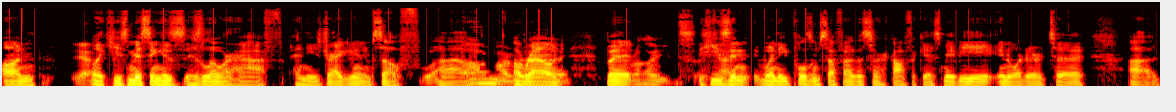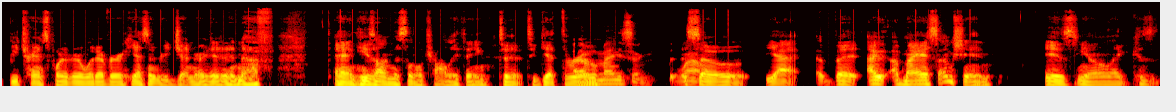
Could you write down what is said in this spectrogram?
on Yeah. like he's missing his his lower half and he's dragging himself uh oh around, but Right. he's in when he pulls himself out of the sarcophagus maybe in order to uh be transported or whatever he hasn't regenerated enough and he's on this little trolley thing to to get through amazing. Wow. so yeah but i my assumption is you know like because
